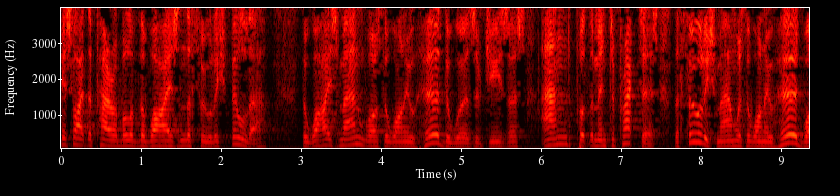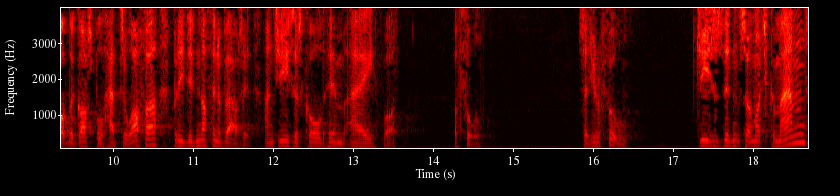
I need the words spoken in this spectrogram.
It's like the parable of the wise and the foolish builder. The wise man was the one who heard the words of Jesus and put them into practice. The foolish man was the one who heard what the gospel had to offer, but he did nothing about it. And Jesus called him a what? A fool. Said you're a fool. Jesus didn't so much command,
